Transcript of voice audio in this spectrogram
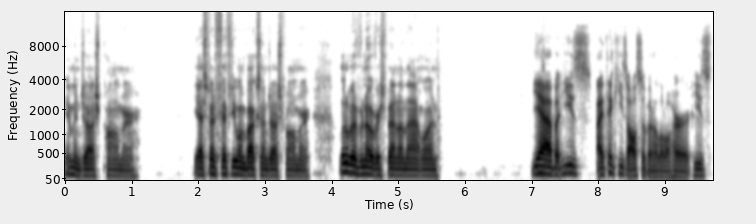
him and Josh Palmer. Yeah, I spent fifty-one bucks on Josh Palmer. A little bit of an overspend on that one. yeah, but he's. I think he's also been a little hurt. He's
